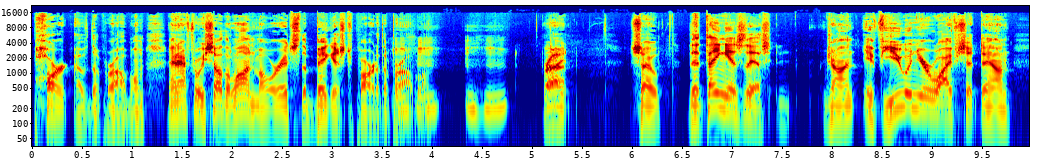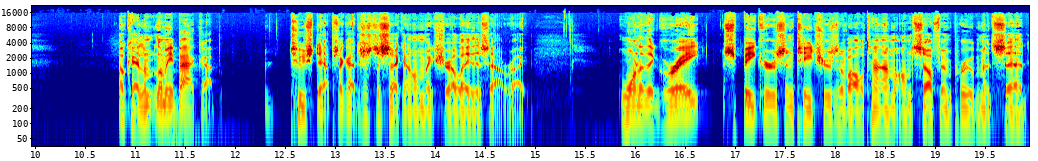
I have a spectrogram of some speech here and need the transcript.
part of the problem. And after we sell the lawnmower, it's the biggest part of the problem. Mm-hmm. Right. So the thing is this, John, if you and your wife sit down, okay, let, let me back up two steps. I got just a second. I want to make sure I lay this out right. One of the great speakers and teachers of all time on self improvement said,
